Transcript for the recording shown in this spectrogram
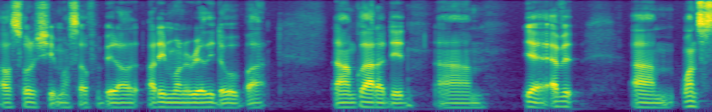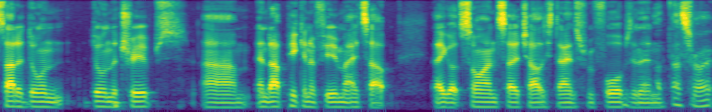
I was sort of shitting myself a bit. I, I didn't want to really do it, but I'm glad I did. Um, yeah, ever, um, once I started doing doing the trips, um, ended up picking a few mates up. They got signed, so Charlie Staines from Forbes, and then That's right.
